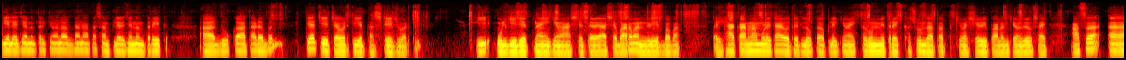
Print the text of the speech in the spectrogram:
गेल्याच्यानंतर किंवा लॉकडाऊन आता संपल्याच्या नंतर एक डोकं आता डबल त्याच याच्यावरती येतात स्टेजवरती ही मुलगी देत नाही किंवा अशा तर अशा बारा भानगडी आहेत बाबा. तर ह्या कारणामुळे काय होत आहेत लोक आपले किंवा एक तरुण मित्र एक खचून जातात किंवा शेळीपालन किंवा व्यवसाय. असं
